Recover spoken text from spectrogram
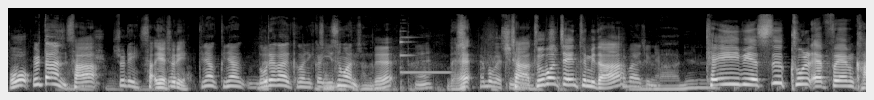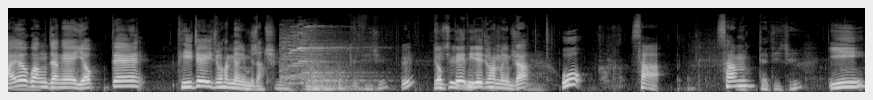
5 일단 4 쇼리. 4 예, 쇼리. 그냥 그냥 노래가 그거니까 이승환. 네. 네. 네. 해보겠습니다. 자, 두 번째 힌트입니다. 해봐야지 그냥. 1만 일. KBS 쿨 FM 가요 광장의 역대 DJ 중 한 명입니다. 예? 역대 DJ 중 한 명입니다. 5 4 3대 DJ? 2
